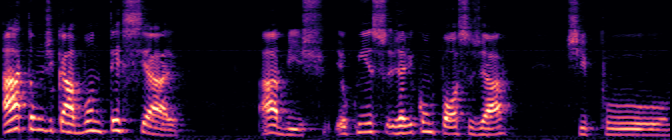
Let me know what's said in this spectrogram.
Átomo de carbono terciário. Ah, bicho, eu conheço, já vi compostos já, tipo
